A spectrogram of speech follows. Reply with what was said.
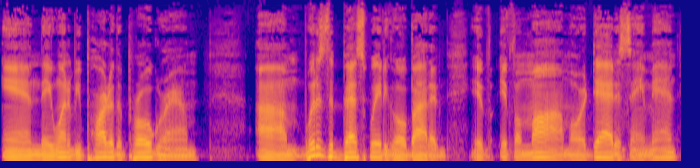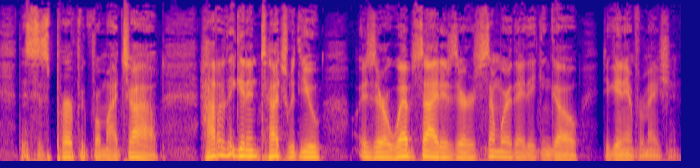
and they want to be part of the program, um, what is the best way to go about it? If if a mom or a dad is saying, "Man, this is perfect for my child," how do they get in touch with you? Is there a website? Is there somewhere that they can go to get information?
